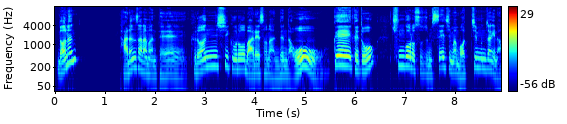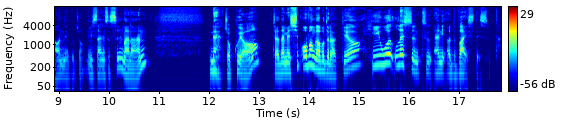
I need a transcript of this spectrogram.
너는 다른 사람한테 그런 식으로 말해서는 안 된다. 오, 꽤 그래도 충고로서 좀 세지만 멋진 문장이 나왔네요. 그죠? 일상에서 쓸만한. 네, 좋고요. 자, 그 다음에 15번 가보도록 할게요. He would listen to any advice 됐습니다.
